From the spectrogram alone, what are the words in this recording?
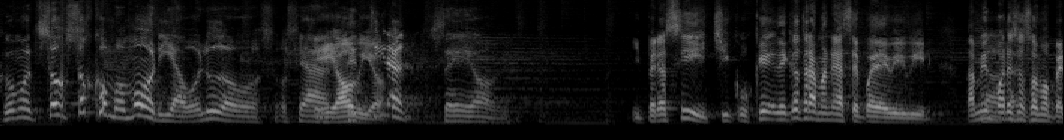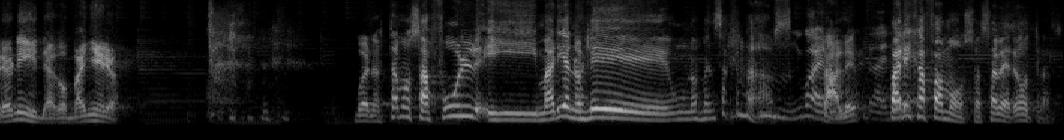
¿Cómo? Sos, sos como Moria, boludo, vos. O sea, Sí, te obvio. tiran- Sí, obvio. Y pero sí, chicos, ¿qué- ¿de qué otra manera se puede vivir? También No, por eso somos peronistas, compañero. Bueno, estamos a full y María nos lee unos mensajes más. Mm, Bueno, Dale. Parejas famosas, a ver, otras.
